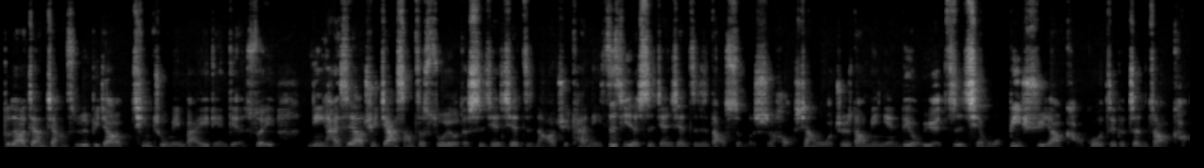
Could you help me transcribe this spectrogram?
不知道这样讲是不是比较清楚明白一点点？所以你还是要去加上这所有的时间限制，然后去看你自己的时间限制是到什么时候。像我就是到明年六月之前，我必须要考过这个证照考，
